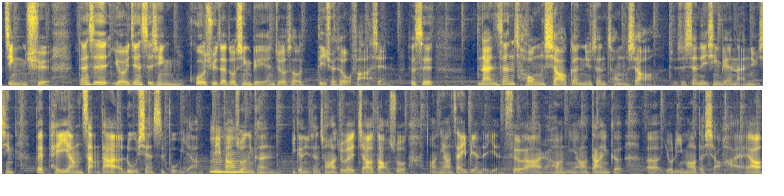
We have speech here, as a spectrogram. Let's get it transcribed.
精确。但是有一件事情，过去在做性别研究的时候，的确是有发现，就是。男生从小跟女生从小就是生理性别的男女性被培养长大的路线是不一样。比方说，你可能一个女生从小就被教导说，哦，你要在意别人的颜色啊，然后你要当一个呃有礼貌的小孩，要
